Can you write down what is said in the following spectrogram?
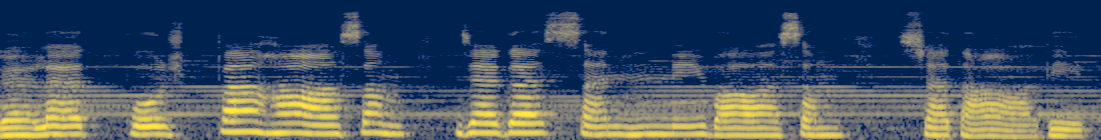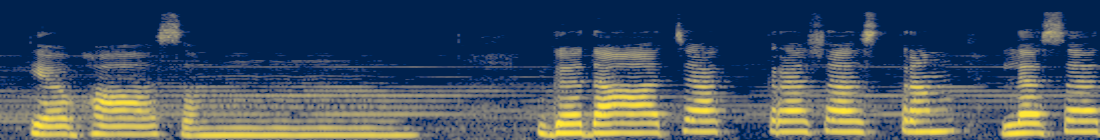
गलत्पुष्पहासं जगत्सन्निवासं शतादित्यभासम् गदाचक्रशस्त्रं लसत्पीतवस्त्रं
